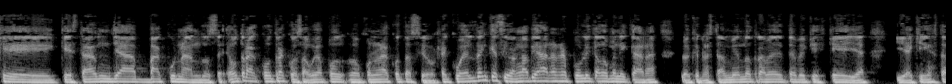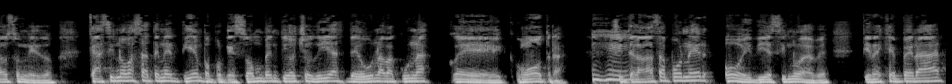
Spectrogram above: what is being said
que, que están ya vacunándose. Otra, otra cosa, voy a, po- a poner una acotación. Recuerden que si van a viajar a República Dominicana, los que nos están viendo a través de TV Quisqueya y aquí en Estados Unidos, casi no vas a tener tiempo porque son 28 días de una vacuna eh, con otra. Si te la vas a poner hoy, 19, tienes que esperar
